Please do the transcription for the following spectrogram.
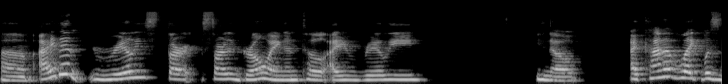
um, i didn't really start started growing until i really you know i kind of like was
